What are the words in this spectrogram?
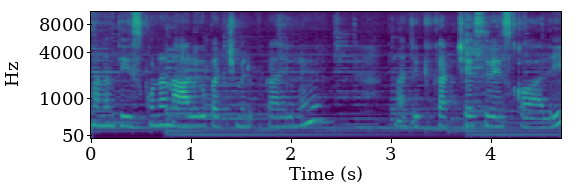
మనం తీసుకున్న నాలుగు పచ్చిమిరపకాయలని మధ్యకి కట్ చేసి వేసుకోవాలి.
